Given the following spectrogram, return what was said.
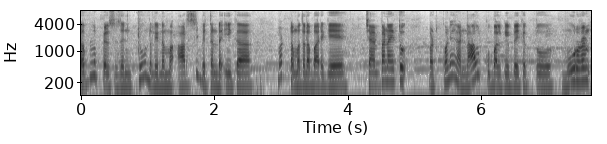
ಡಬ್ಲ್ಯೂ ಪಿ ಎಲ್ ಸೀಸನ್ ಟೂನಲ್ಲಿ ನಮ್ಮ ಆರ್ ಸಿ ಬಿ ತಂಡ ಈಗ ಮೊಟ್ಟ ಮೊದಲ ಬಾರಿಗೆ ಚಾಂಪಿಯನ್ ಆಯಿತು. ಬಟ್ ಕೊನೆಯ ನಾಲ್ಕು ಬಾಲ್ಗೆ ಬೇಕಿತ್ತು ಮೂರು ರನ್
